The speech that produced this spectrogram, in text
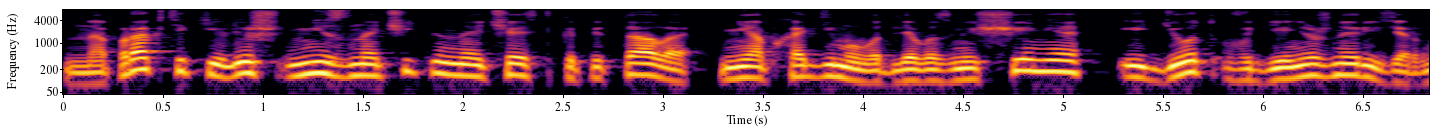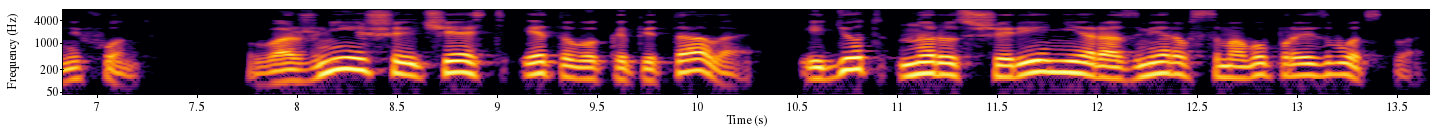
На практике лишь незначительная часть капитала, необходимого для возмещения, идет в денежный резервный фонд. Важнейшая часть этого капитала идет на расширение размеров самого производства,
